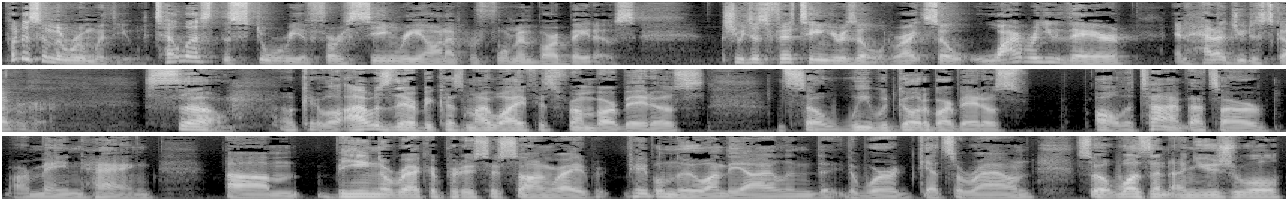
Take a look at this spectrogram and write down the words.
Put us in the room with you. Tell us the story of first seeing Rihanna perform in Barbados. She was just 15 years old, right? So, why were you there and how did you discover her? So, okay, well, I was there because my wife is from Barbados. So we would go to Barbados all the time. That's our, our main hang. Um, being a record producer, songwriter, people knew on the island the, the word gets around. So it wasn't unusual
